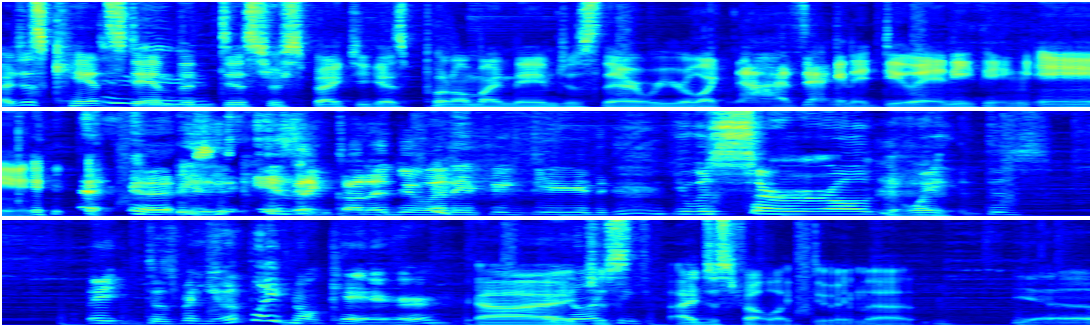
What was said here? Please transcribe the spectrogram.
i just can't stand the disrespect you guys put on my name just there where you're like nah it's not gonna do anything eh. Isn't gonna do anything, dude. You were so wrong. Wait, does wait does Behemoth Blade not care? i like just we- i just felt like doing that Yeah.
